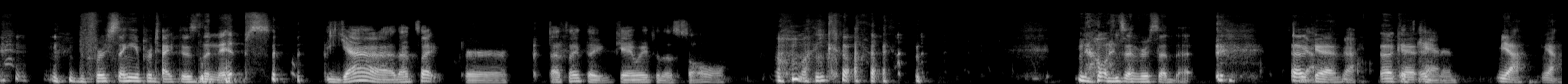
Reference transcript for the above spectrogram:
the first thing you protect is the nips. Yeah, that's like for that's like the gateway to the soul. Oh my god. no one's ever said that. Okay. Yeah, Okay. it's canon. Yeah. Yeah.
